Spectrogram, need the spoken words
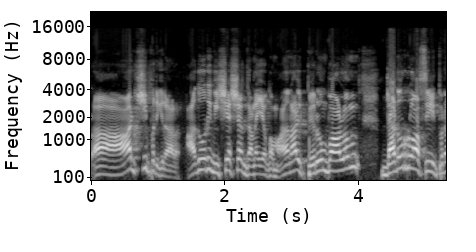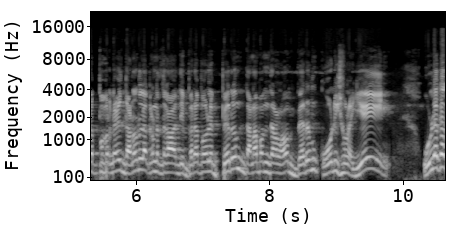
ஆட்சி பெறுகிறார் அது ஒரு விசேஷ தனயோகம். அதனால் பெரும்பாலும் தனுர் ராசியில் பிறப்பவர்கள் தனுர் லக்கணத்தில் பிறப்பவர்கள் பெரும் தனபந்தராகவும் பெரும் கோடீஸ்வரர் ஏன்? உலக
